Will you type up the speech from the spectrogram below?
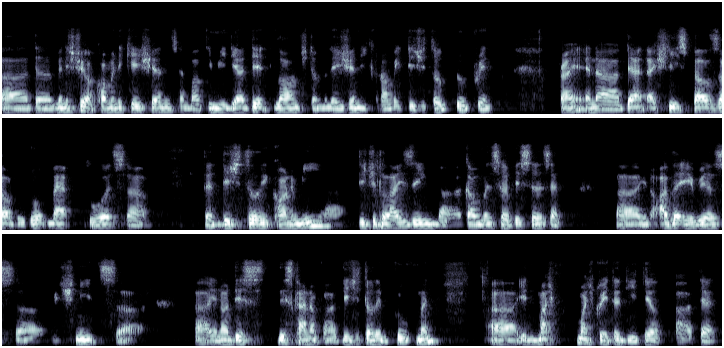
uh, the Ministry of Communications and Multimedia did launch the Malaysian Economic Digital Blueprint, right? And uh, that actually spells out the roadmap towards uh, the digital economy, uh, digitalizing uh, government services and you know other areas which needs Uh, you know this this kind of uh, digital improvement uh, in much much greater detail. that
